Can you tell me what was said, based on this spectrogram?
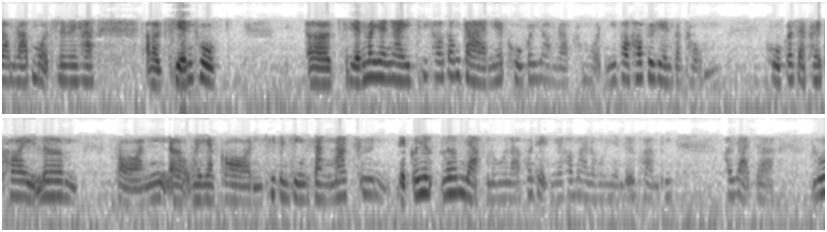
ยอมรับหมดใช่ไหมคะเเขียนถูกเเขียนมายังไงที่เขาต้องการเนี่ยครูก็ยอมรับเขาหมดนี่พอเขาไปเรียนประถมครูก็จะค่อย ๆ เริ่ม สอนออไวยากรณ์ที่เป็นจริงจังมากขึ้น เด็กก็เริ่มอยากรู้แล้วเพราะเด็กเนี่ยเข้ามาโรงเรียนด้วยความที่เขาอยากจะรู้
